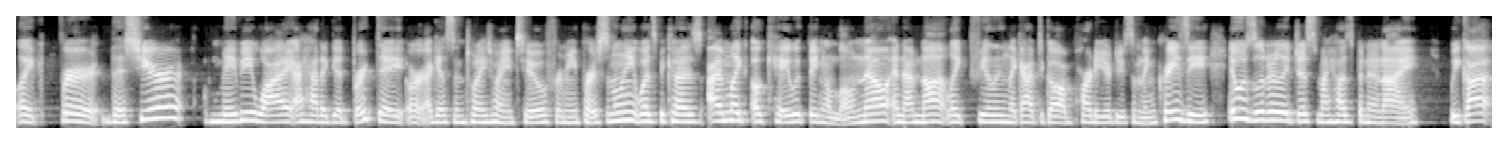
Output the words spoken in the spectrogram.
like for this year maybe why i had a good birthday or i guess in 2022 for me personally was because i'm like okay with being alone now and i'm not like feeling like i have to go on party or do something crazy. It was literally just my husband and i. We got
